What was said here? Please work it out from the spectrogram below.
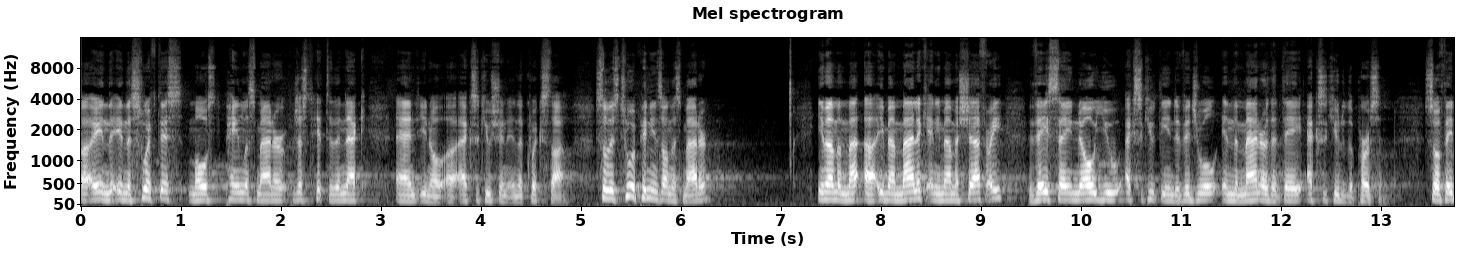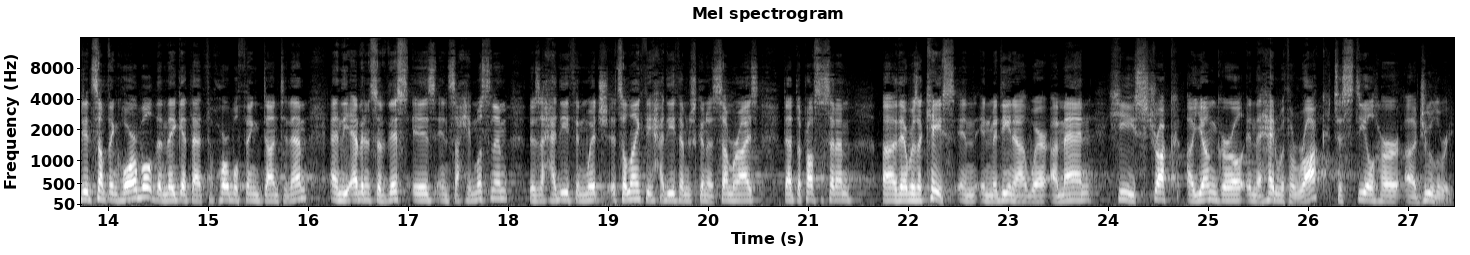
uh, in, the, in the swiftest, most painless manner, just hit to the neck and you know, uh, execution in the quick style. So there's two opinions on this matter. Imam, uh, Imam Malik and Imam Shafi'i, they say no, you execute the individual in the manner that they executed the person. So if they did something horrible, then they get that horrible thing done to them. And the evidence of this is in Sahih Muslim. There's a hadith in which, it's a lengthy hadith, I'm just going to summarize, that the Prophet ﷺ, uh, there was a case in, in Medina where a man, he struck a young girl in the head with a rock to steal her uh, jewelry.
